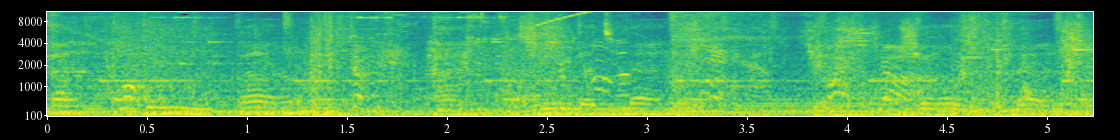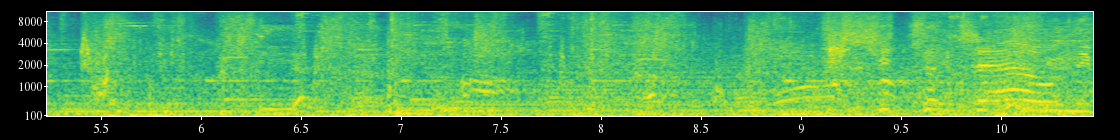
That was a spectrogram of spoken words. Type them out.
Shit's a town, they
